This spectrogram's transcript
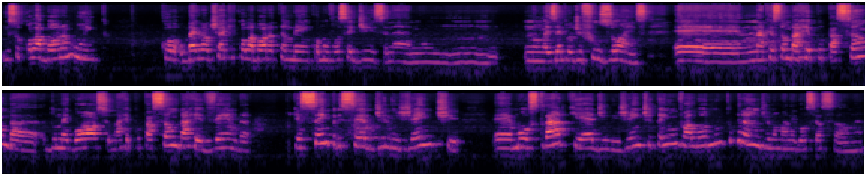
Isso colabora muito. O background check colabora também, como você disse, né, num, num exemplo de fusões, é, na questão da reputação da, do negócio, na reputação da revenda, porque sempre ser diligente é, mostrar que é diligente tem um valor muito grande numa negociação, né?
